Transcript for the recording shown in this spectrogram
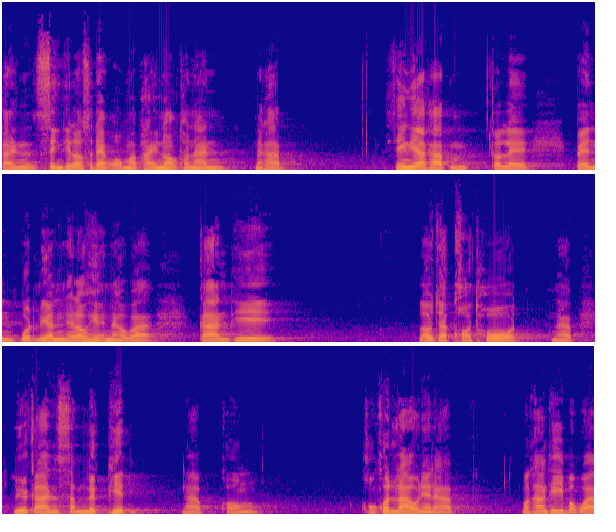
การสิ่งที่เราแสดงออกมาภายนอกเท่านั้นนะครับ สิ่งนี้ครับก็เลยเป็นบทเรียนให้เราเห็นนะครับว่า การที่เราจะขอโทษนะครับ หรือการสำนึกผิดนะครับของของคนเราเนี่ยนะครับบางครั้งที่บอกว่า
